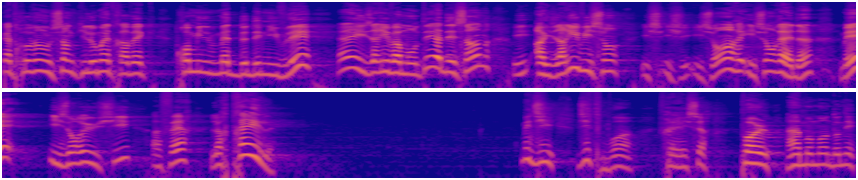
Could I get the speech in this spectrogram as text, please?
80 ou 100 km avec 3000 mètres de dénivelé. Hein, ils arrivent à monter, à descendre. Ils, ah, arrivent, ils sont, ils, sont, ils sont raides. Hein, mais ils ont réussi à faire leur trail. Mais dites-moi, frères et sœurs, Paul, à un moment donné,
